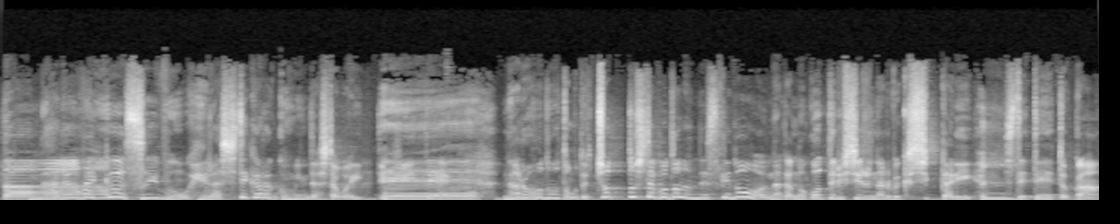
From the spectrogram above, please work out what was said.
た。なるべく水分を減らしてからゴミに出した方がいいって聞いへてなるほどと思ってちょっとしたことなんですけどなんか残ってる汁なるべくしっかり捨ててとか、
